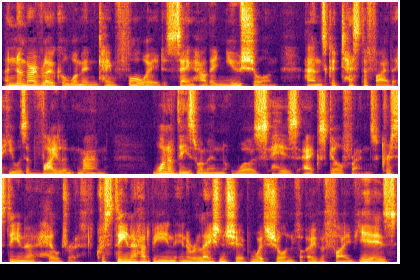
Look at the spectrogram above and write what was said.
a number of local women came forward saying how they knew Sean and could testify that he was a violent man. One of these women was his ex girlfriend, Christina Hildreth. Christina had been in a relationship with Sean for over five years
